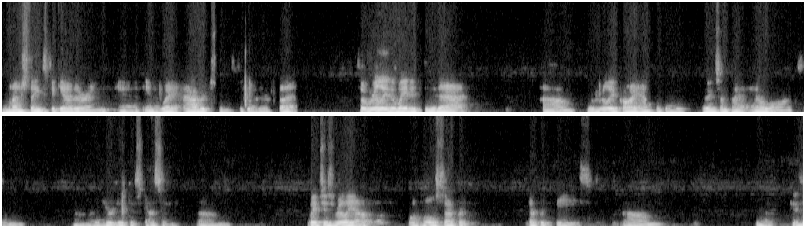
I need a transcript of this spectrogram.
bunch things together and, and in a way average things together. But so really the way to do that um, would really probably have to be doing some kind of analogs and um, as you were just discussing, um, which is really a, a whole separate separate beast. Um, you know, because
